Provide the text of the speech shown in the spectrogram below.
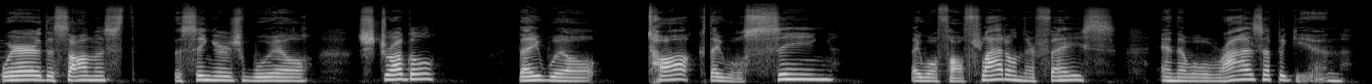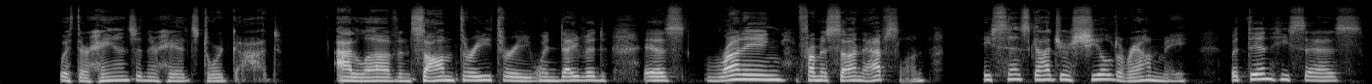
where the psalmist, the singers will struggle, they will talk, they will sing, they will fall flat on their face, and they will rise up again with their hands and their heads toward God. I love in Psalm 3 3, when David is running from his son Absalom, he says, God, you're a shield around me. But then he says,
